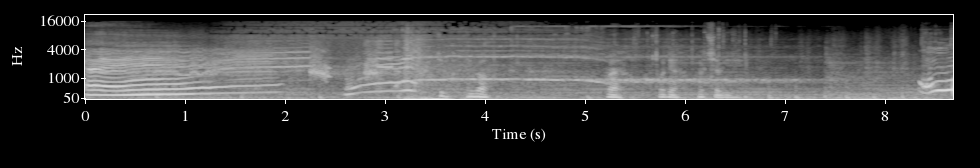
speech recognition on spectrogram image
에에에 이거. 뭐야 어디야? 그렇지 여기. 오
